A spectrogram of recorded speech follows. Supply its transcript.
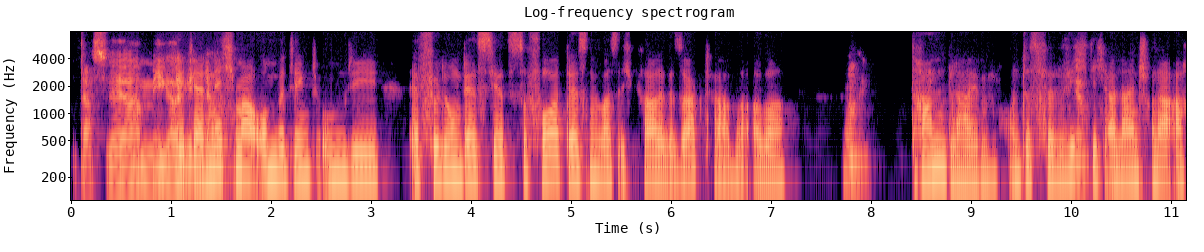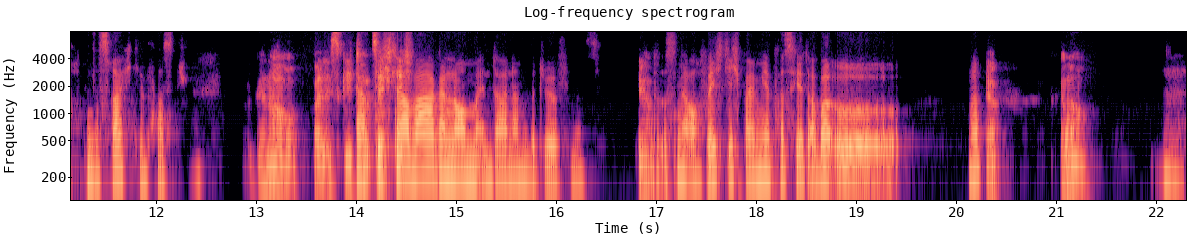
Das wäre mega Geht ja genial. nicht mal unbedingt um die Erfüllung des jetzt sofort dessen, was ich gerade gesagt habe, aber Nein, dranbleiben und das für wichtig allein schon erachten, das reicht ja fast schon. genau, weil es geht Ich habe dich tatsächlich. da wahrgenommen in deinem Bedürfnis. Ja. Das ist mir auch wichtig, bei mir passiert aber äh, Genau. Mhm.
